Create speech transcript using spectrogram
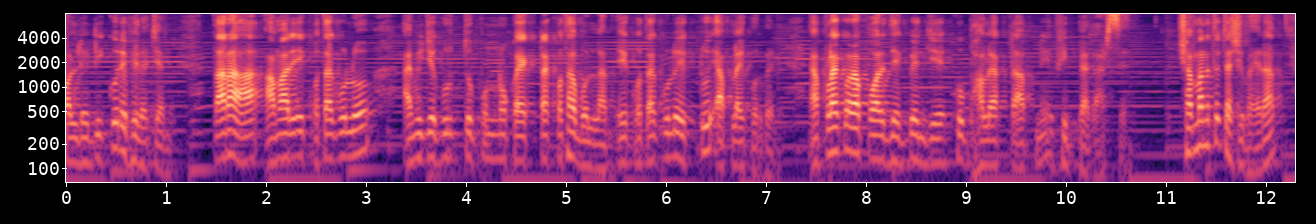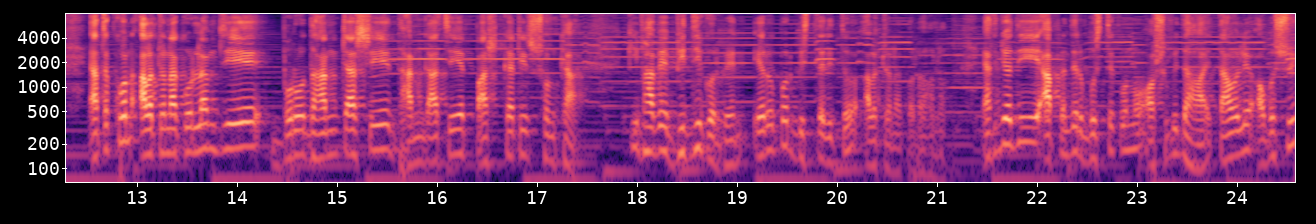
অলরেডি করে ফেলেছেন, তারা আমার এই কথাগুলো, আমি যে গুরুত্বপূর্ণ কয়েকটা কথা বললাম, এই কথাগুলো একটু অ্যাপ্লাই করবেন। অ্যাপ্লাই করার পরে দেখবেন যে খুব ভালো একটা আপনি ফিডব্যাক আসছে। সম্মানিত চাষি ভাইরা এতক্ষণ আলোচনা করলাম যে বড় ধান চাষে ধান গাছের পাশকাঠির সংখ্যা কীভাবে বৃদ্ধি করবেন, এর উপর বিস্তারিত আলোচনা করা হলো। এতে যদি আপনাদের বুঝতে কোনো অসুবিধা হয়, তাহলে অবশ্যই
